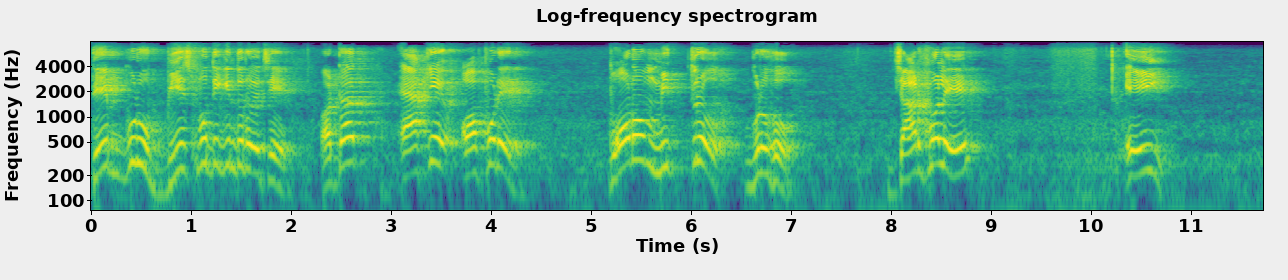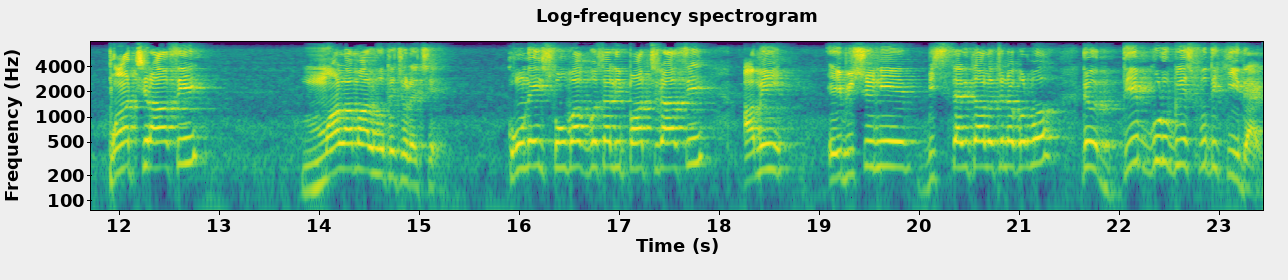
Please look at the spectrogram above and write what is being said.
দেবগুরু বৃহস্পতি কিন্তু রয়েছে। অর্থাৎ একে অপরের পরম মিত্র গ্রহ। যার ফলে এই পাঁচ রাশি মালামাল হতে চলেছে। কোন এই সৌভাগ্যশালী পাঁচ রাশি আমি এই বিষয় নিয়ে বিস্তারিত আলোচনা করব। দেখুন দেবগুরু বৃহস্পতি কী দেয়?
